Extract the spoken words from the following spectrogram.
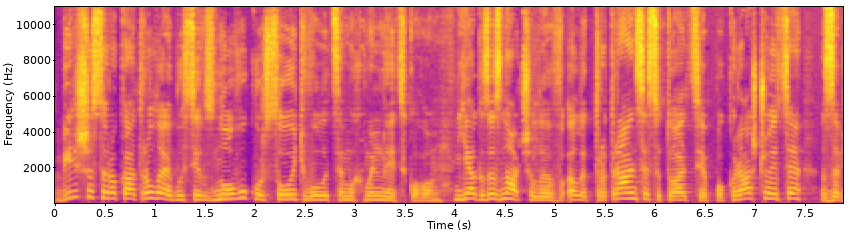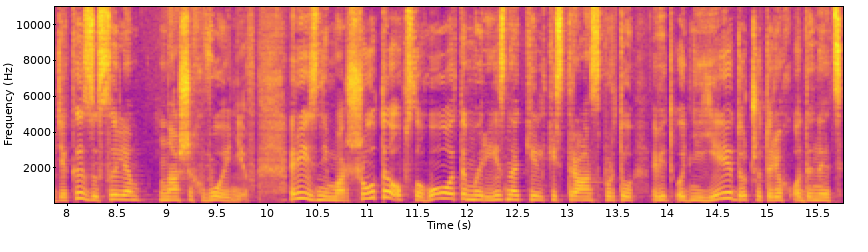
Більше 40 тролейбусів знову курсують вулицями Хмельницького. Як зазначили в електротрансі, ситуація покращується завдяки зусиллям наших воїнів. Різні маршрути обслуговуватиме різна кількість транспорту від однієї до чотирьох одиниць,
